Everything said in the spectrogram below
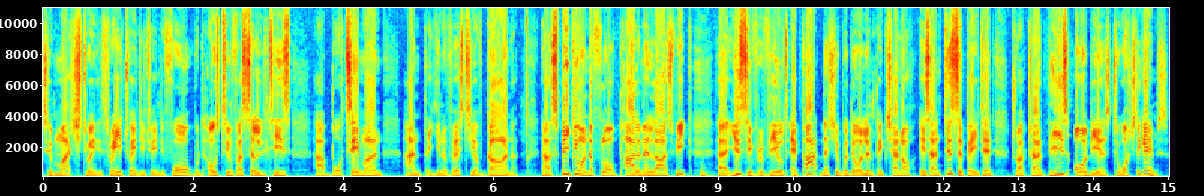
to March 23, 2024, with hosting facilities at Borteyman and the University of Ghana. Now, speaking on the floor of Parliament last week, uh, Ussif revealed a partnership with the Olympic Channel is anticipated to attract these audience to watch the games.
